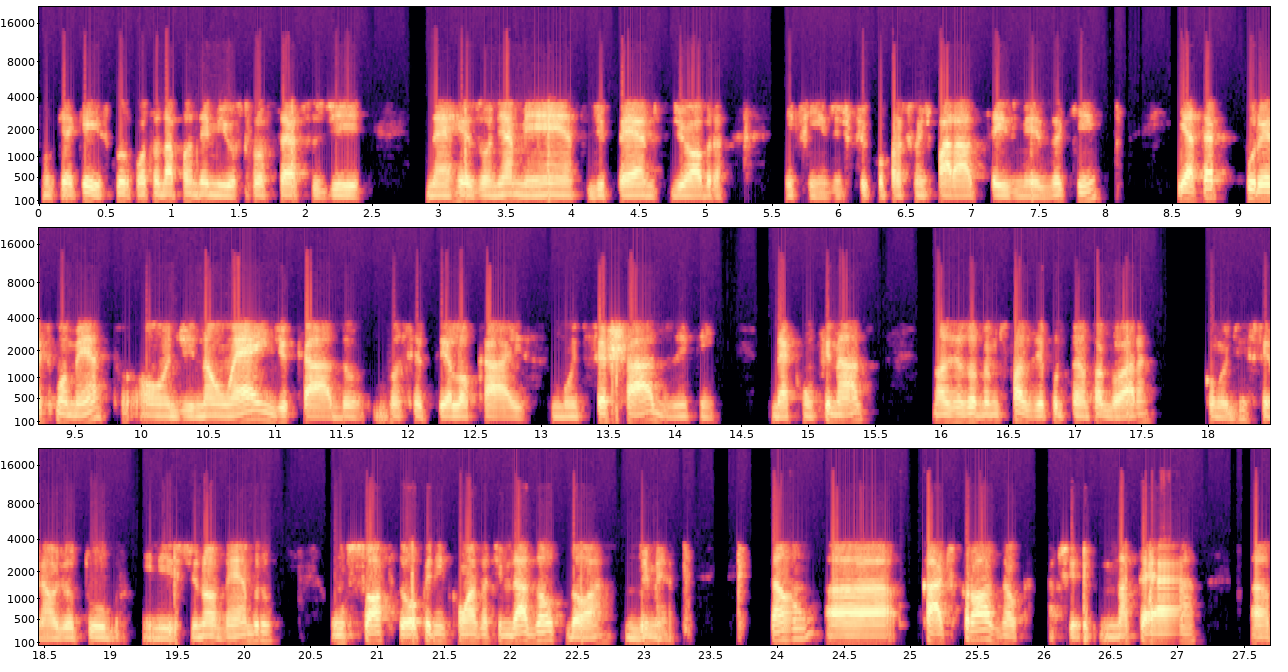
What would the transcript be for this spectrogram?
O que é, que é isso? Por conta da pandemia, os processos de né, rezoneamento, de permits de obra enfim, a gente ficou praticamente parado seis meses aqui. E até por esse momento, onde não é indicado você ter locais muito fechados, enfim, né, confinados, nós resolvemos fazer, portanto, agora, como eu disse, final de outubro, início de novembro, um soft opening com as atividades outdoor do evento. Então, uh, kart cross, né, o kart na terra, uh,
